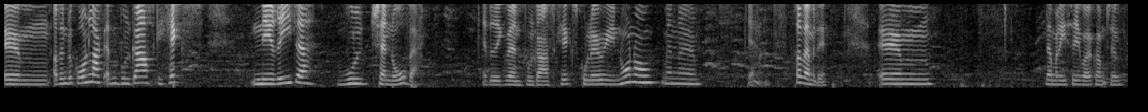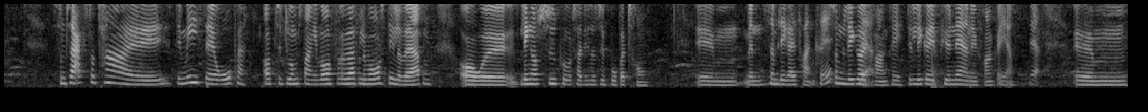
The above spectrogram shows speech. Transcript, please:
Øhm, og den blev grundlagt af den bulgarske heks Nerida Vulchanova. Jeg ved ikke, hvad en bulgarsk heks skulle lave i Nord-Norge, men øh, ja, fred være med det. Øhm, lad mig lige se, hvor jeg kom til. Som sagt, så tager øh, det meste af Europa op til Durmstrang, i, vor, i hvert fald i vores del af verden, og øh, længere sydpå tager de så til Beaubaton. Øhm, men, Som ligger i Frankrig, som ligger ja. I Frankrig. Det ligger i Pyrenæerne i Frankrig, ja. Ja. Øhm,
